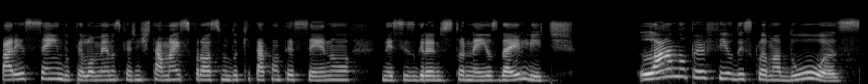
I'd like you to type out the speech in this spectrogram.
Parecendo, pelo menos, que a gente está mais próximo do que está acontecendo nesses grandes torneios da elite. Lá no perfil do Exclama Duas,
